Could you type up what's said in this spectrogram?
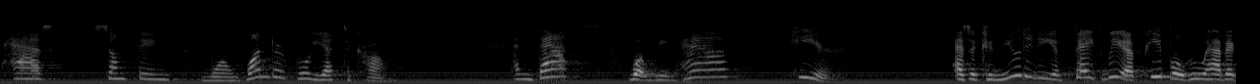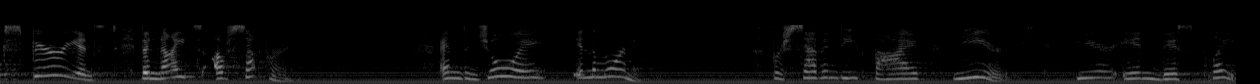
has something more wonderful yet to come. And that's what we have here. As a community of faith, we have people who have experienced the nights of suffering and the joy in the morning for 75 years here in this place.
